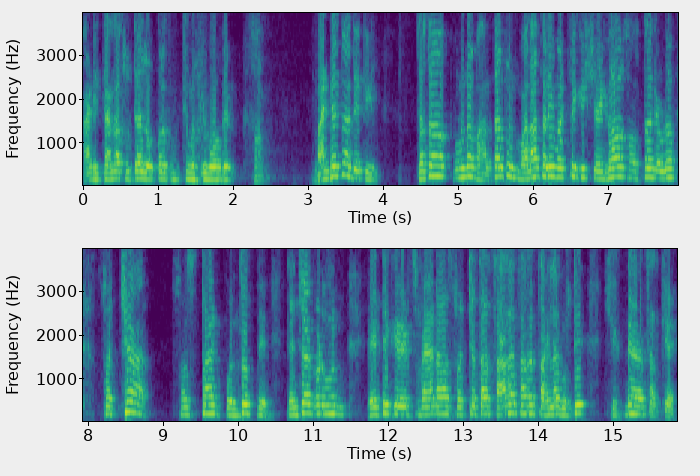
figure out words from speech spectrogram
आणि त्याला सुद्धा लवकरच मुख्यमंत्री महोदय मान्यता देतील. जसं पूर्ण भारतातून मला तरी वाटते की शेगाव संस्थान एवढं स्वच्छ संस्थान कोणतंच नाही. त्यांच्याकडून एटिकेट्स मॅनर स्वच्छता साऱ्या साऱ्या चांगल्या गोष्टी शिकण्यासारख्या आहे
